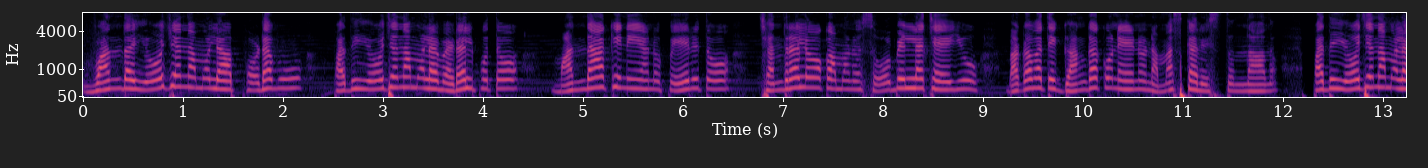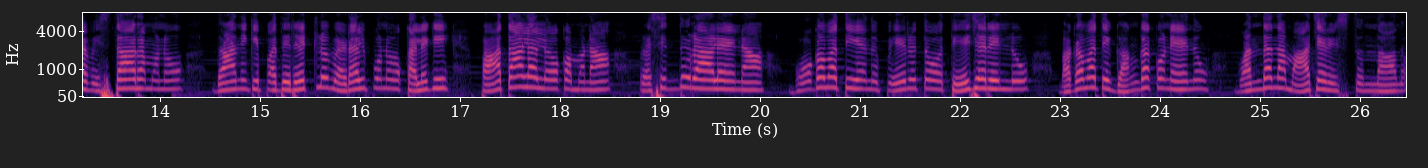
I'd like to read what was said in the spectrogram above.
వంద యోజనముల పొడవు పది యోజనముల వెడల్పుతో మందాకిని అను పేరుతో చంద్రలోకమును శోభిల్ల చేయు భగవతి గంగకు నేను నమస్కరిస్తున్నాను. పది యోజనముల విస్తారమును దానికి పది రెట్లు వెడల్పును కలిగి పాతాళ లోకమున ప్రసిద్ధురాలైన భోగవతి అను పేరుతో తేజరిల్లు భగవతి గంగకు నేను వందనమాచరిస్తున్నాను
